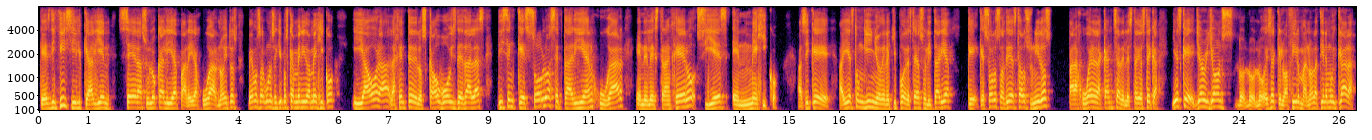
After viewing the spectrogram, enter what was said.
que es difícil que alguien ceda su localía para ir a jugar, ¿no? Entonces, vemos algunos equipos que han venido a México y ahora la gente de los Cowboys de Dallas dicen que solo aceptarían jugar en el extranjero si es en México. Así que ahí está un guiño del equipo de la Estrella Solitaria que, solo saldría de Estados Unidos para jugar en la cancha del Estadio Azteca. Y es que Jerry Jones lo, es el que lo afirma, ¿no? La tiene muy clara.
